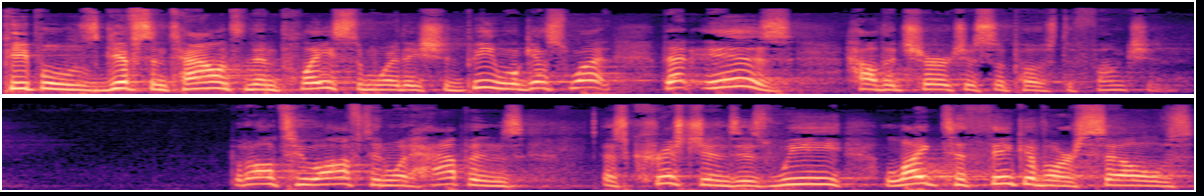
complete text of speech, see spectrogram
people's gifts and talents and then place them where they should be. Well, guess what? That is how the church is supposed to function. But all too often, what happens as Christians is we like to think of ourselves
